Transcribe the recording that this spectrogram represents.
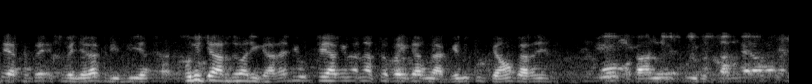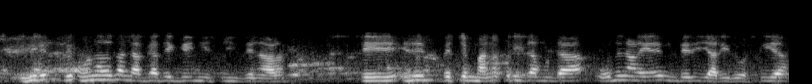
ਤੇ ਅੱਠ ਵਿਸਵੇ ਜਗ੍ਹਾ ਖਰੀਦੀ ਆ। ਉਹਦੀ ਚਾਰ ਦੀਵਾਰੀ ਕਰ ਰਿਹਾ ਸੀ ਉੱਥੇ ਆ ਕੇ ਮੈਂ ਪਾਈ ਕਰਨ ਲੱਗ ਗਏ ਵੀ ਤੂੰ ਕਿਉਂ ਕਰ ਰਿਹਾ। ਉਹ ਮਕਾਨ ਦੇ ਵਿੱਚ ਕੋਈ ਵਗੈਰਾ ਉਹਨਾਂ ਵੀਰੇ ਵੀ ਉਹਨਾਂ ਦਾ ਤਾਂ ਲੱਗਾ ਤੇ ਗਈ ਨਹੀਂ ਇਸ ਚੀਜ਼ ਦੇ ਨਾਲ। ਤੇ ਇਹਦੇ ਵਿੱਚ ਮਨਪ੍ਰੀਤ ਦਾ ਮੁੰਡਾ ਉਹਦੇ ਨਾਲ ਇਹ ਮੁੰਡੇ ਦੀ ਯਾਰੀ ਦੋਸਤੀ ਆ।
